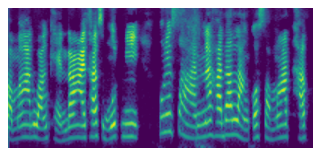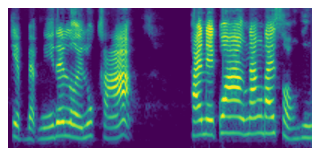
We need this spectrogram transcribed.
สามารถวางแขนได้ ถ้าสมมุติมีผู้โดยสารนะคะ ด้านหลังก็สามารถพับเก็บแบบนี้ได้เลยลูกค้า ภายในกว้างนั่งได้ 2-3ถึง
